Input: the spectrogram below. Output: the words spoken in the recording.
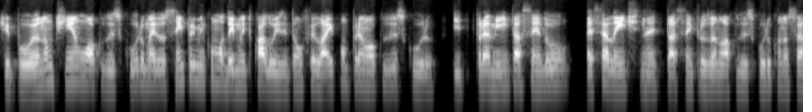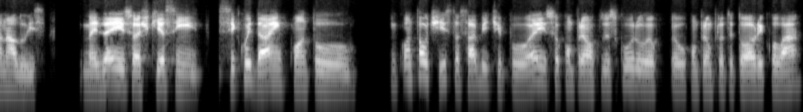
tipo, eu não tinha um óculos escuro, mas eu sempre me incomodei muito com a luz, então fui lá e comprei um óculos escuro. E para mim tá sendo excelente, né? Tá sempre usando óculos escuro quando eu saio na luz. Mas é isso, acho que assim, se cuidar enquanto enquanto autista, sabe? Tipo, é isso, eu comprei um óculos escuro, eu, eu comprei um protetor auricular,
